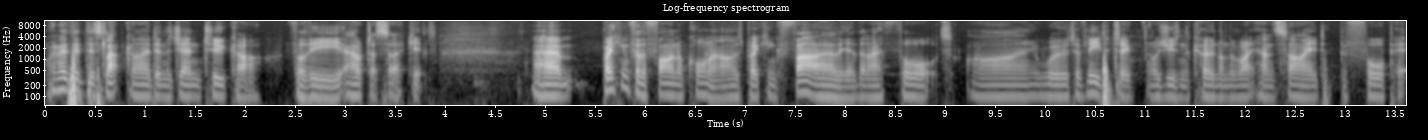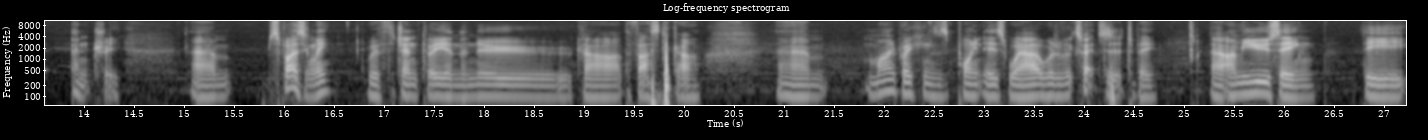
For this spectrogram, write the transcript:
When I did this lap guide in the Gen 2 car for the outer circuit, um, braking for the final corner, I was braking far earlier than I thought I would have needed to. I was using the cone on the right hand side before pit entry. Um, surprisingly, with the Gen 3 and the new car, the faster car, um, my braking point is where I would have expected it to be. Uh, I'm using the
